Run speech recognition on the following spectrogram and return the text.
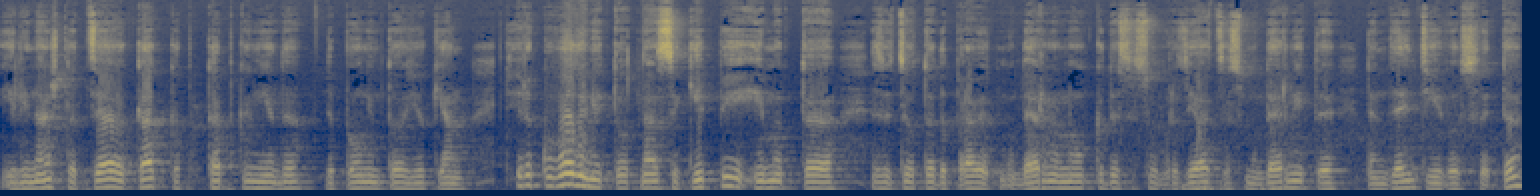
или нашата цел е как кап, капка ние да, да пълним този океан. И ръководените от нас екипи имат а, за целта да правят модерна наука, да се съобразяват с модерните тенденции в света,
